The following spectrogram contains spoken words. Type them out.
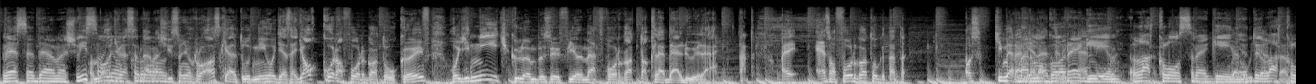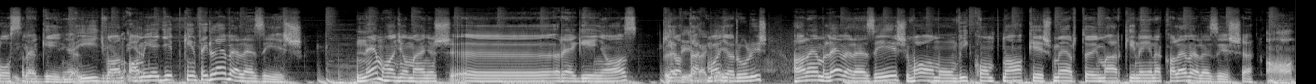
veszedelmes viszonyokról. A nagy veszedelmes viszonyokról azt kell tudni, hogy ez egy akkora forgatókönyv, hogy négy különböző filmet forgattak le belőle. Tehát ez a forgatókönyv, tehát az kimerem Már maga a regény, ennél... Laclos regénye, de Laclos igen, regénye, igen, így van, igen, ami igen. egyébként egy levelezés. Nem hagyományos ö, regény az, kiadták magyarul is, hanem levelezés Valmon Vikompnak és Mertői Márkinének a levelezése. Aha.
